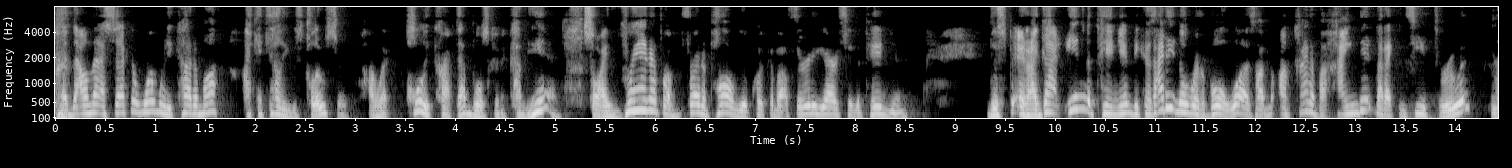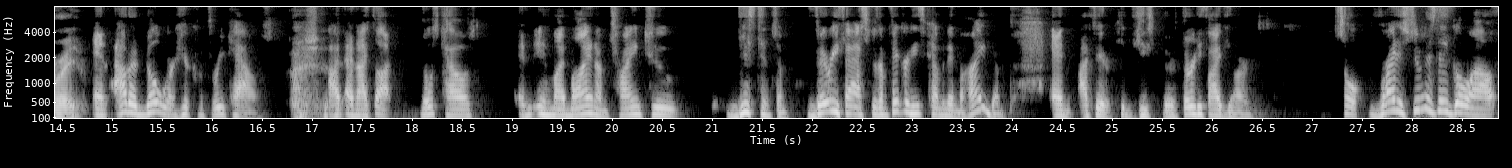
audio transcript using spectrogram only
And on that second one, when he cut him off, I could tell he was closer. I went, holy crap, that bull's going to come in. So I ran up in front of Paul real quick, about 30 yards to the pinion. This, and I got in the pinion because I didn't know where the bull was. I'm, I'm kind of behind it, but I can see through it. Right. And out of nowhere, here come three cows. Oh. I, and I thought those cows, and in my mind, I'm trying to distance him very fast because I'm figuring he's coming in behind him. And I figure he, he's, they're 35 yards. So right as soon as they go out,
